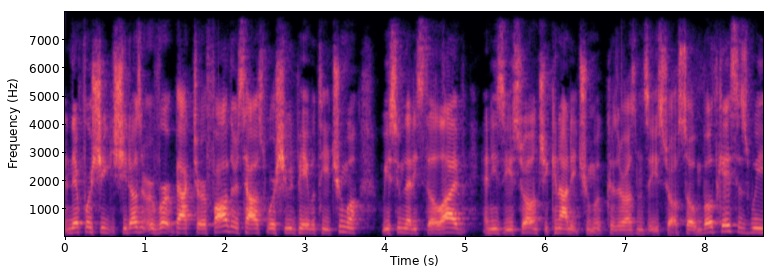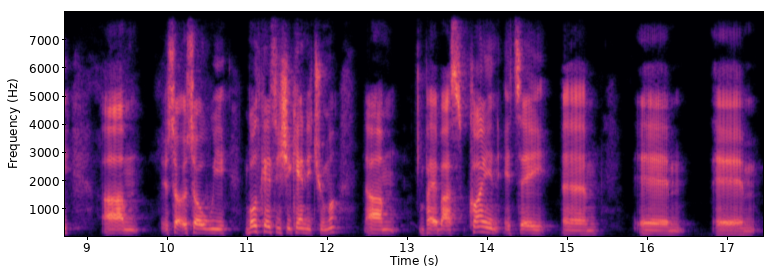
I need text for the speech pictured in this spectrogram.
and therefore she she doesn't revert back to her father's house where she would be able to eat truma. We assume that he's still alive and he's a Yisrael, and she cannot eat truma because her husband's a Yisrael. So in both cases, we um, so so we in both cases she can't eat truma. Um, by a bas kohen, it's a um, um, um,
